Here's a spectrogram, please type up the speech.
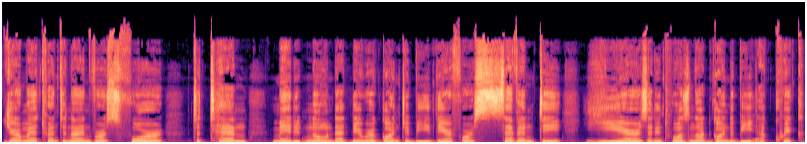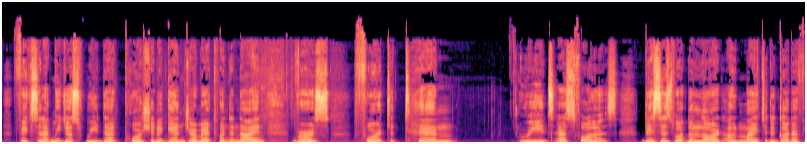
Jeremiah 29 verse 4 to 10 made it known that they were going to be there for 70 years and it was not going to be a quick fix. So let me just read that portion again. Jeremiah 29 verse 4 to 10 reads as follows This is what the Lord Almighty, the God of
